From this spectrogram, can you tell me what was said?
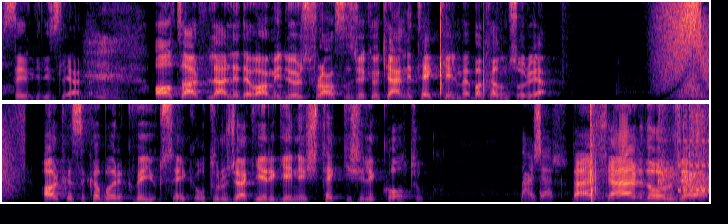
Sevgili izleyenler. Alt harflerle devam ediyoruz. Fransızca kökenli tek kelime. Bakalım soruya. Arkası kabarık ve yüksek, oturacak yeri geniş, tek kişilik koltuk. Berjer. Berşer doğru cevap.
